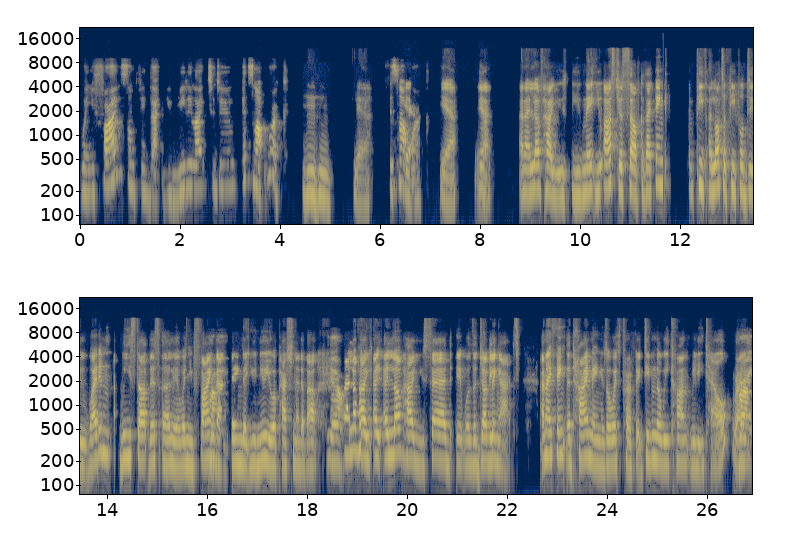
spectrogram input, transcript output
when you find something that you really like to do, it's not work. Mm-hmm. Yeah. It's not yeah. work. Yeah. yeah. yeah. And I love how you you made you asked yourself because I think people a lot of people do. Why didn't we start this earlier when you find right. that thing that you knew you were passionate about? Yeah. I love how I, I love how you said it was a juggling act. And I think the timing is always perfect, even though we can't really tell, right?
